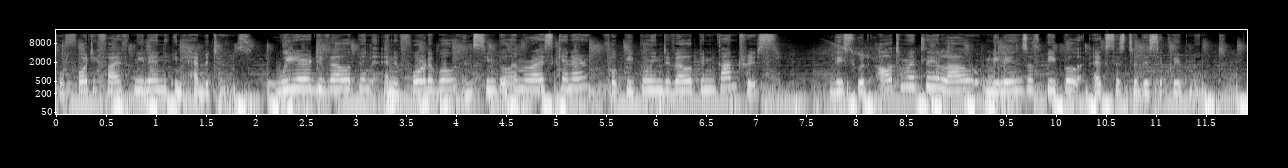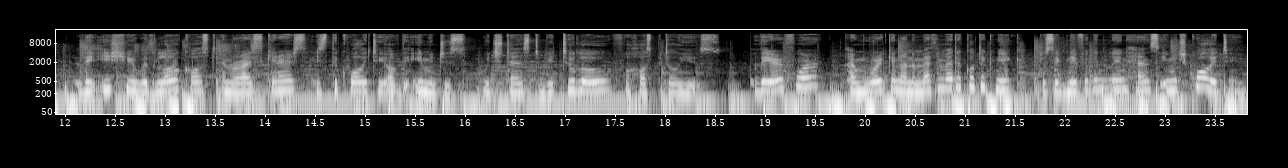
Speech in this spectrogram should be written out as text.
for 45 million inhabitants. We are developing an affordable and simple MRI scanner for people in developing countries. This would ultimately allow millions of people access to this equipment. The issue with low-cost MRI scanners is the quality of the images, which tends to be too low for hospital use. Therefore, I'm working on a mathematical technique to significantly enhance image quality.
